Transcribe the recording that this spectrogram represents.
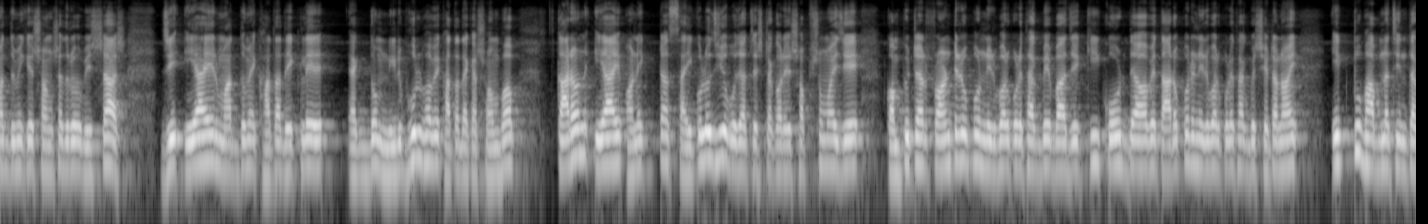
মাধ্যমিকের সংসদেরও বিশ্বাস যে এআই এর মাধ্যমে খাতা দেখলে একদম নির্ভুলভাবে খাতা দেখা সম্ভব। কারণ এআই অনেকটা সাইকোলজিও বোঝার চেষ্টা করে। সবসময় যে কম্পিউটার ফ্রন্টের উপর নির্ভর করে থাকবে বা যে কী কোড দেওয়া হবে তার উপরে নির্ভর করে থাকবে সেটা নয়। একটু ভাবনা চিন্তা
